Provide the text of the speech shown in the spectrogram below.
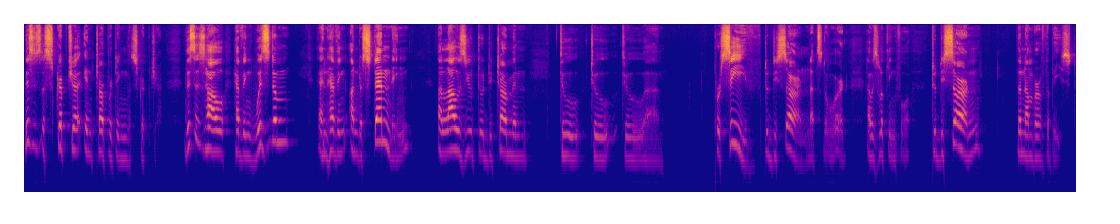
This is the scripture interpreting the scripture. This is how having wisdom and having understanding allows you to determine, to, to, to uh, perceive, to discern. That's the word I was looking for. To discern the number of the beast.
